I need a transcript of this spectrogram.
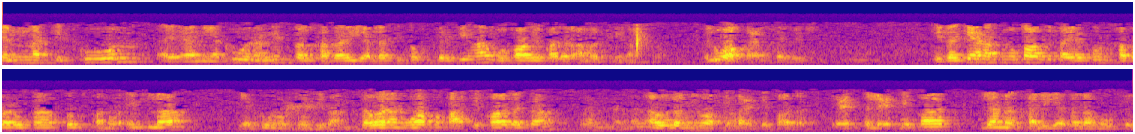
إنك تكون يعني يكون النسبة الخبرية التي تخبر بها مطابقة للأمر في نفسه الواقع الخارجي إذا كانت مطابقة يكون خبرك صدقا وإلا يكون كذبا سواء وافق اعتقادك أو لم يوافق اعتقادك. الاعتقاد لا مدخلية له في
